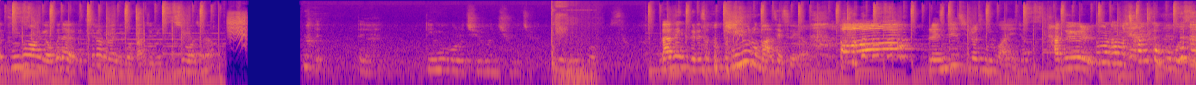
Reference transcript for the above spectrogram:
근데 궁금한 게 여기다 이렇게 칠하면 이거 나중에 지워져요? 네. 리무버로 지우건 지우죠. 이게 누구 없어 나는 그래서 그 비누로만 세수해요 아 렌즈 칠해지는 거 아니죠? 다들 숨을 한번 참고 보고 있어요.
